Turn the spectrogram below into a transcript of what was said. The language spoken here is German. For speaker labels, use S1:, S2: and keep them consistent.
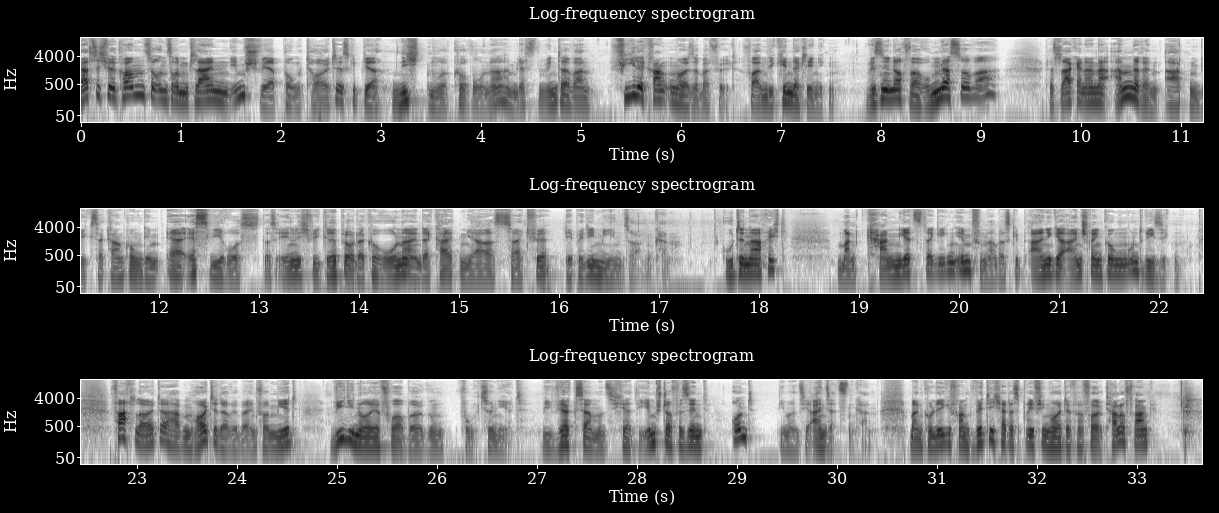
S1: Herzlich willkommen zu unserem kleinen Impfschwerpunkt heute. Es gibt ja nicht nur Corona. Im letzten Winter waren viele Krankenhäuser überfüllt, vor allem die Kinderkliniken. Wissen Sie noch, warum das so war? Das lag an einer anderen Atemwegserkrankung, dem RS-Virus, das ähnlich wie Grippe oder Corona in der kalten Jahreszeit für Epidemien sorgen kann. Gute Nachricht, man kann jetzt dagegen impfen, aber es gibt einige Einschränkungen und Risiken. Fachleute haben heute darüber informiert, wie die neue Vorbeugung funktioniert, wie wirksam und sicher die Impfstoffe sind und wie man sie einsetzen kann. Mein Kollege Frank Wittig hat das Briefing heute verfolgt. Hallo Frank.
